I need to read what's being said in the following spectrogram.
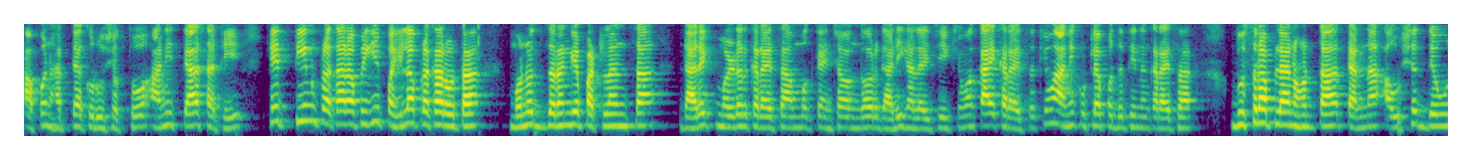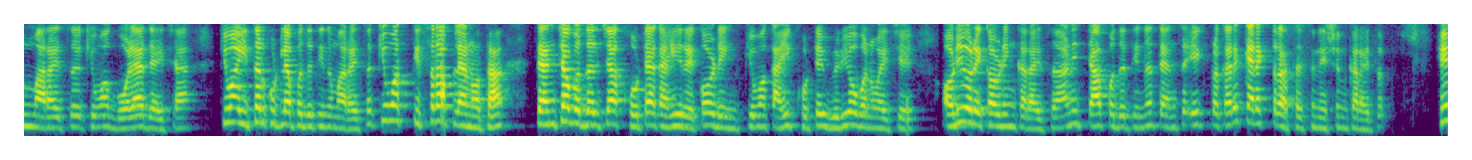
आपण हत्या करू शकतो आणि त्यासाठी हे तीन प्रकारापैकी पहिला प्रकार होता. मनोज जरांगे पाटलांचा डायरेक्ट मर्डर करायचा मग त्यांच्या अंगावर गाडी घालायची किंवा काय करायचं किंवा आणि कुठल्या पद्धतीनं करायचा. दुसरा प्लॅन होता त्यांना औषध देऊन मारायचं किंवा गोळ्या द्यायच्या किंवा इतर कुठल्या पद्धतीनं मारायचं. किंवा तिसरा प्लॅन होता त्यांच्याबद्दलच्या खोट्या काही रेकॉर्डिंग किंवा काही खोटे व्हिडिओ बनवायचे ऑडिओ रेकॉर्डिंग करायचं आणि त्या पद्धतीनं त्यांचं एक प्रकारे कॅरेक्टर असॅसिनेशन करायचं. हे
